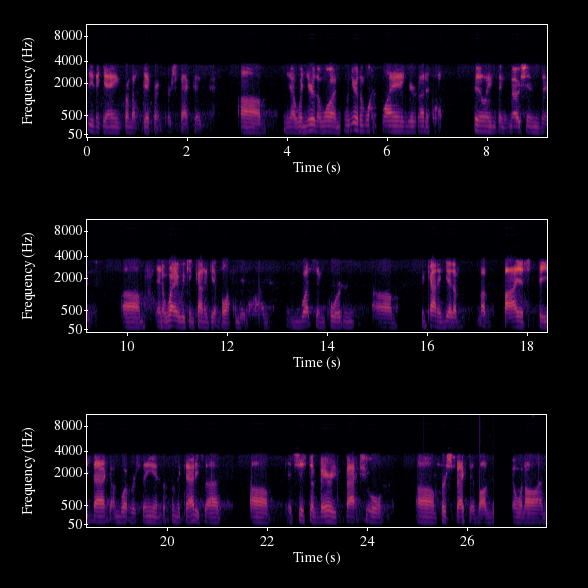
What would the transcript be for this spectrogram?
see the game from a different perspective. Um, you know, when you're the one when you're the one playing, you're running off feelings and emotions, and um, in a way, we can kind of get blinded on what's important. Um, we kind of get a, a biased feedback on what we're seeing, but from the caddy side, um, it's just a very factual um, perspective on what's going on.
